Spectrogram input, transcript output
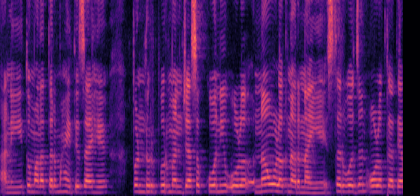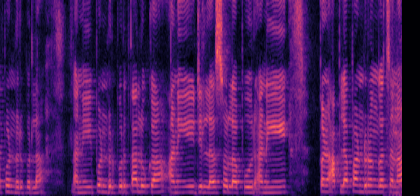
आणि तुम्हाला तर माहितीच आहे पंढरपूर म्हणजे असं कोणी ओळ न ओळखणार नाही आहे सर्वजण ओळखतात या पंढरपूरला. आणि पंढरपूर तालुका आणि जिल्हा सोलापूर आणि पण आपल्या पांडुरंगाचं ना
